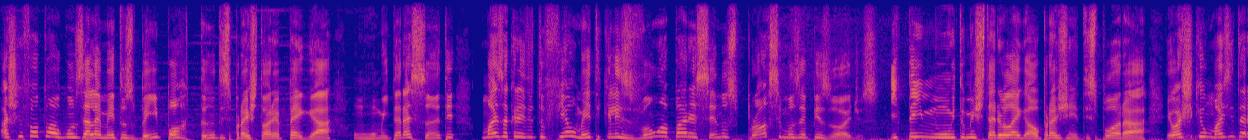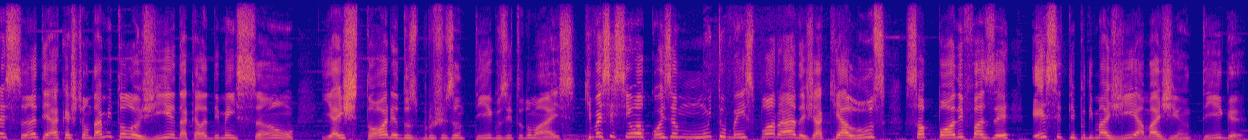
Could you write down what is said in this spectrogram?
Acho que faltam alguns elementos bem importantes para a história pegar um rumo interessante, mas acredito fielmente que eles vão aparecer nos próximos episódios. E tem muito mistério legal pra gente explorar. Eu acho que o mais interessante é a questão da mitologia, daquela dimensão e a história dos bruxos antigos e tudo mais. Que vai ser sim uma coisa muito bem explorada, já que a luz só pode fazer esse tipo de magia, a magia antiga.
